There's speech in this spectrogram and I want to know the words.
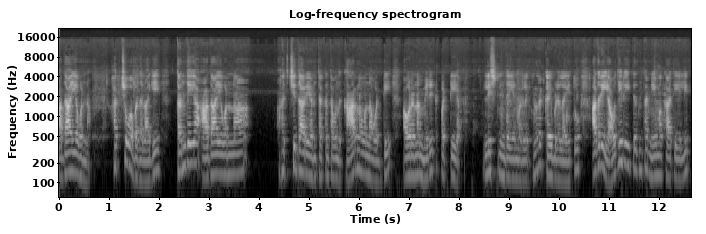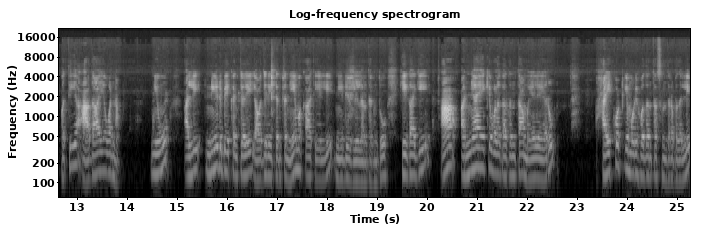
ಆದಾಯವನ್ನು ಹಚ್ಚುವ ಬದಲಾಗಿ ತಂದೆಯ ಆದಾಯವನ್ನು ಹಚ್ಚಿದ್ದಾರೆ ಅಂತಕ್ಕಂಥ ಒಂದು ಕಾರಣವನ್ನು ಒಡ್ಡಿ ಅವರನ್ನು ಮೆರಿಟ್ ಪಟ್ಟಿಯ ಲಿಸ್ಟ್ನಿಂದ ಏನು ಮಾಡಲಿಕ್ಕೆ ಅಂದರೆ ಕೈ ಬಿಡಲಾಗಿತ್ತು ಆದರೆ ಯಾವುದೇ ರೀತಿಯಾದಂಥ ನೇಮಕಾತಿಯಲ್ಲಿ ಪತಿಯ ಆದಾಯವನ್ನು ನೀವು ಅಲ್ಲಿ ನೀಡಬೇಕಂತೇಳಿ ಯಾವುದೇ ರೀತಿಯಂಥ ನೇಮಕಾತಿಯಲ್ಲಿ ನೀಡಿರಲಿಲ್ಲ ಅಂತಕ್ಕಂಥದ್ದು. ಹೀಗಾಗಿ ಆ ಅನ್ಯಾಯಕ್ಕೆ ಒಳಗಾದಂಥ ಮಹಿಳೆಯರು ಹೈಕೋರ್ಟ್ಗೆ ಮೊರೆ ಹೋದಂಥ ಸಂದರ್ಭದಲ್ಲಿ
